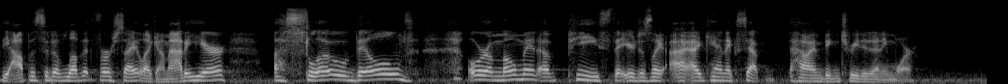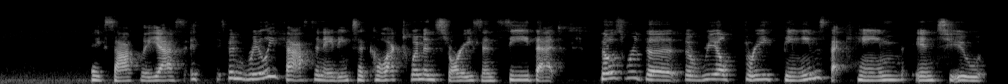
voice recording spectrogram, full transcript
the opposite of love at first sight, like I'm out of here. A slow build, or a moment of peace that you're just like, I, I can't accept how I'm being treated anymore. Exactly. Yes, it's been really fascinating to collect women's stories and see that those were the the real three themes that came into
